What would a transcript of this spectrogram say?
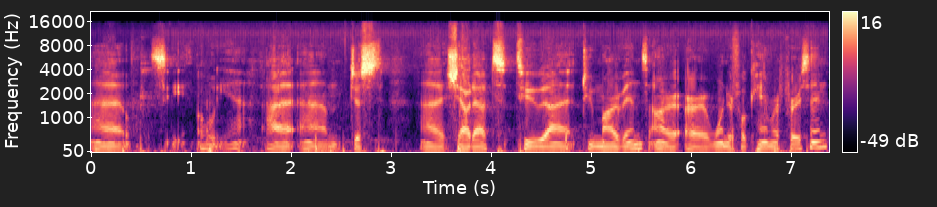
Uh, let's see. Oh, yeah. Uh, um, just uh, shout outs to, uh, to Marvin's, our, our wonderful camera person,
